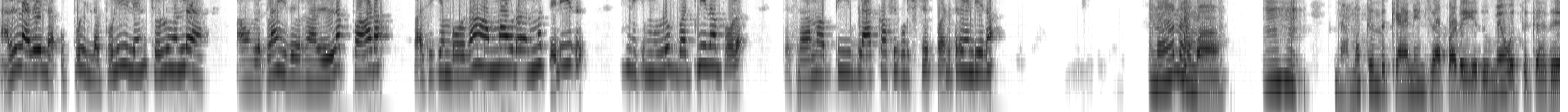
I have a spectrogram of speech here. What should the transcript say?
நல்லாவே இல்ல. உப்பு இல்லை இல்ல புளி இல்லைன்னு சொல்லுவோம்ல. அவங்களுக்குலாம் இது ஒரு நல்ல பாடம். பசிக்கும் போதுதான் அம்மாவோட அருமை தெரியுது. இன்னைக்கு முழு பட்னி தான் போல. பேசாம டீ பிளாக் காஃபி குடிச்சிட்டு படுத்துற வேண்டியதான் நானாமா? நமக்கு இந்த கேண்டீன் சாப்பாடு எதுவுமே ஒத்துக்காது.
